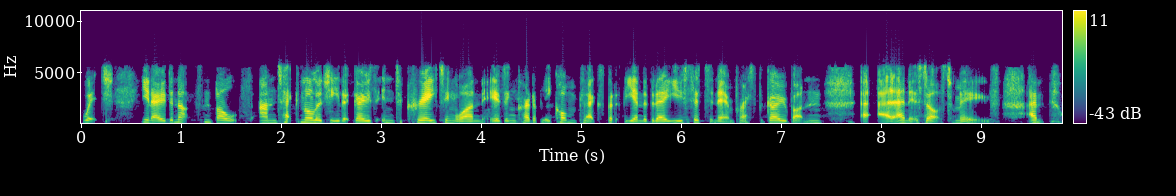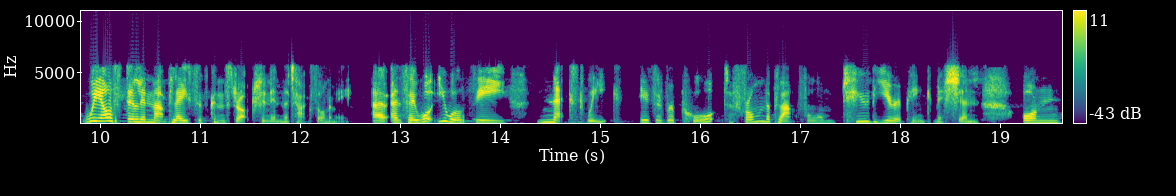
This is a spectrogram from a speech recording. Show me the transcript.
which, you know, the nuts and bolts and technology that goes into creating one is incredibly complex. But at the end of the day, you sit in it and press the go button and it starts to move. Um, we are still in that place of construction in the taxonomy. Uh, and so what you will see next week is a report from the platform to the European Commission on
